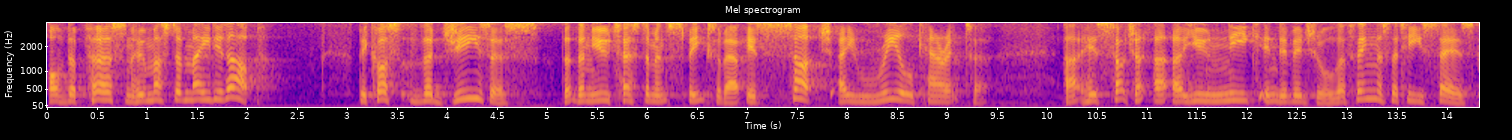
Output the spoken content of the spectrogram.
of the person who must have made it up. Because the Jesus that the New Testament speaks about is such a real character uh, he's such a, a unique individual. The things that he says,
